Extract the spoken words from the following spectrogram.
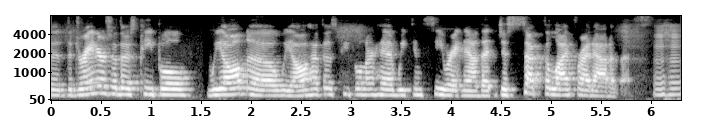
The, the drainers are those people we all know, we all have those people in our head we can see right now that just suck the life right out of us. Mm-hmm.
